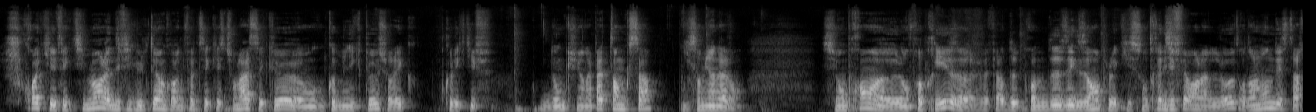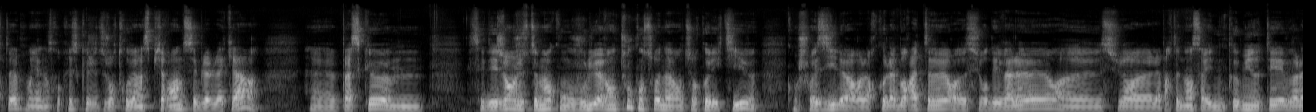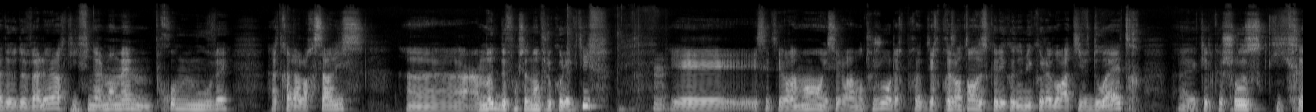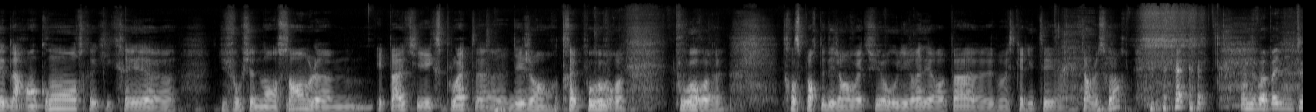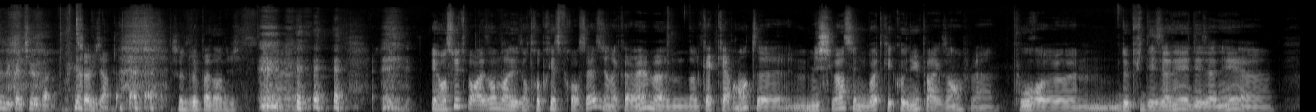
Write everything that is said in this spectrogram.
je crois qu'effectivement la difficulté encore une fois de ces questions-là, c'est que on communique peu sur les collectifs. Donc il y en a pas tant que ça ils sont mis en avant. Si on prend euh, l'entreprise, je vais faire deux, prendre deux exemples qui sont très différents l'un de l'autre. Dans le monde des startups, moi, il y a une entreprise que j'ai toujours trouvé inspirante, c'est Blablacar, euh, parce que hum, c'est des gens justement qui ont voulu avant tout construire une aventure collective, qui ont choisi leurs collaborateurs euh, sur des valeurs, euh, sur l'appartenance à une communauté voilà, de, de, valeurs, qui finalement même promouvaient à travers leurs services un mode de fonctionnement plus collectif. Mm. Et, et c'était vraiment, et c'est vraiment toujours des représentants de ce que l'économie collaborative doit être, euh, quelque chose qui crée de la rencontre, qui crée euh, du fonctionnement ensemble, euh, et pas qui exploite des gens très pauvres pour transporter des gens en voiture ou livrer des repas de mauvaise qualité tard le soir. On ne voit pas du tout de quoi tu veux parler. Très bien. Je ne veux pas d'ennui. Et ensuite, par exemple, dans les entreprises françaises, il y en a quand même, dans le CAC 40, Michelin, c'est une boîte qui est connue, par exemple, pour, depuis des années et des années,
